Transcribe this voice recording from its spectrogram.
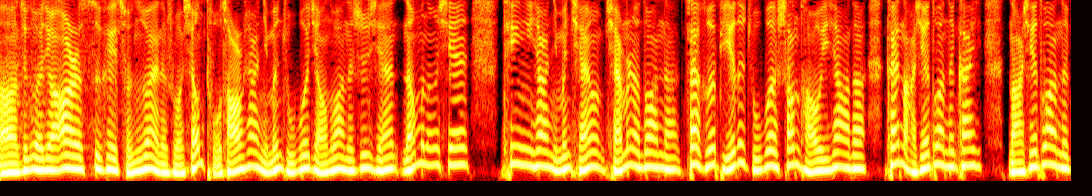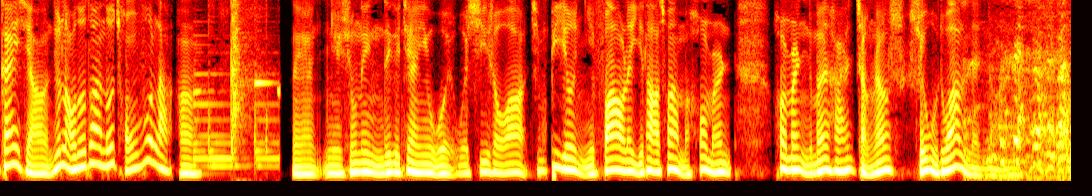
啊，这个叫二十四 K 纯帅的说，想吐槽一下你们主播讲段子之前，能不能先听一下你们前前面的段子，再和别的主播商讨一下子，该哪些段子该哪些段子该讲，就老多段子都重复了啊。哎呀，你兄弟，你这个建议我我吸收啊，就毕竟你发过来一大串嘛，后面后面你们还整上水浒传了，这玩意儿。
